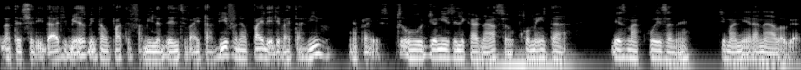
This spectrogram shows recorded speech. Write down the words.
na terceira idade mesmo, então o paterfamília dele vai estar tá vivo, né? O pai dele vai estar tá vivo, né? Para isso. O Dionísio Licarnasso comenta a mesma coisa, né? De maneira análoga.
